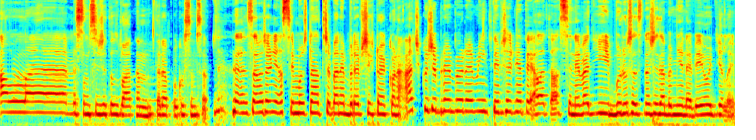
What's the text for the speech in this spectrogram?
ale myslím si, že to zvládnem, teda pokusím se. Samozřejmě asi možná třeba nebude všechno jako na Ačku, že nebude mít ty předměty, ale to asi nevadí, budu se snažit, aby mě nevyhodili.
